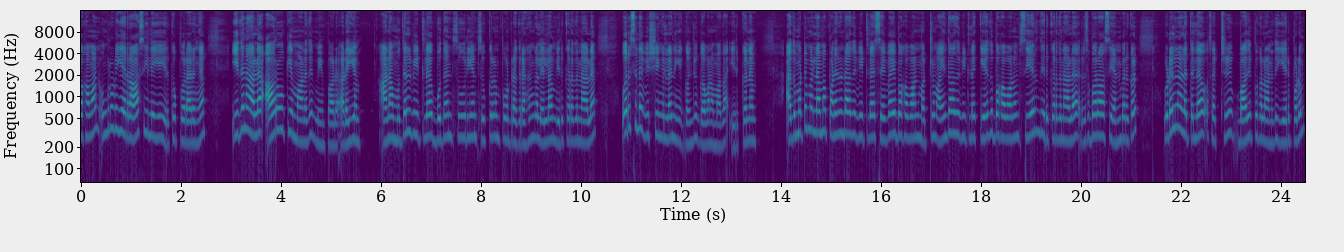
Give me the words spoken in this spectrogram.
பகவான் உங்களுடைய ராசியிலேயே இருக்க போகிறாருங்க இதனால் ஆரோக்கியமானது மேம்பாடு அடையும். ஆனால் முதல் வீட்டில் புதன் சூரியன் சுக்கரன் போன்ற கிரகங்கள் எல்லாம் இருக்கிறதுனால ஒரு சில விஷயங்களில் நீங்கள் கொஞ்சம் கவனமாக தான் இருக்கணும். அது மட்டும் இல்லாமல் பன்னிரெண்டாவது வீட்டில் செவ்வாய் பகவான் மற்றும் ஐந்தாவது வீட்டில் கேது பகவானும் சேர்ந்து இருக்கிறதுனால ரிஷபராசி அன்பர்கள் உடல் நலத்தில் சற்று பாதிப்புகளானது ஏற்படும்.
